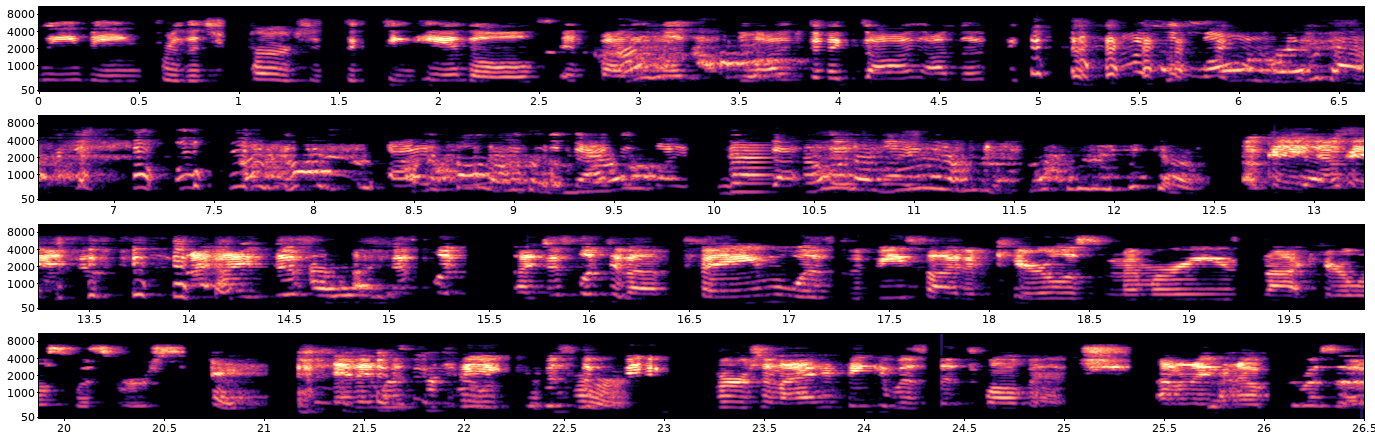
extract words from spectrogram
leaving for the church at 16 Candles and finding like Dong on the on the I lawn. read that. I I thought I was like, back no. of my No, That no, when I read it, I'm like, what I think of? okay, Yes. okay. I, I just, I I just looked. I just looked it up. Fame was the B side of Careless Memories, not Careless Whispers, Okay. and it was the big. It was the big version. I think it was the 12 inch. I don't even know if there was a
